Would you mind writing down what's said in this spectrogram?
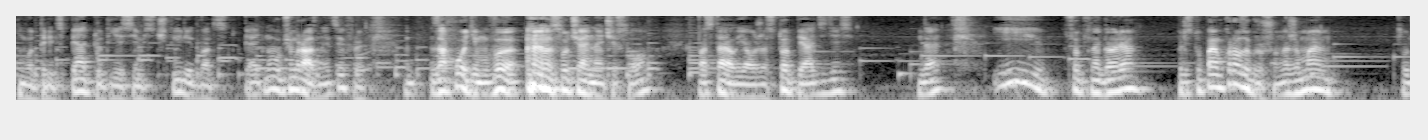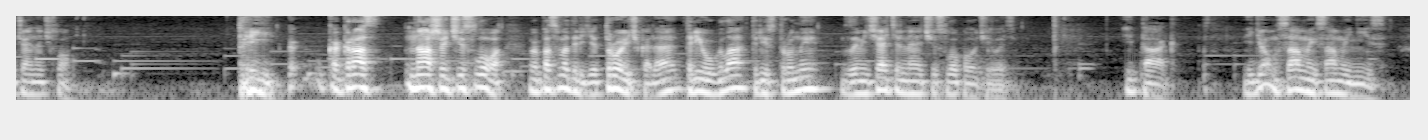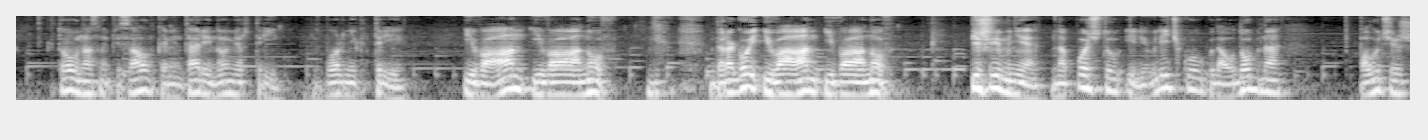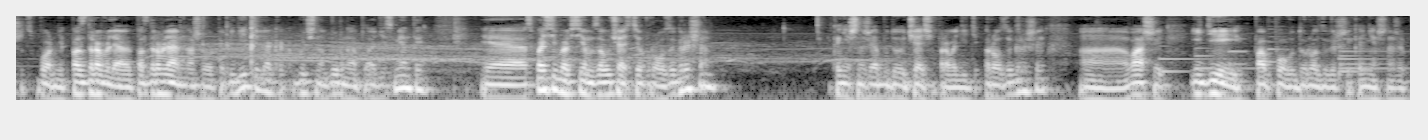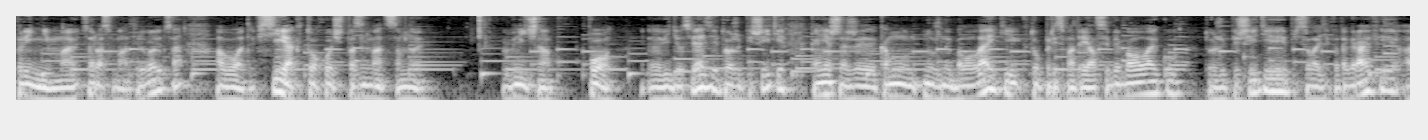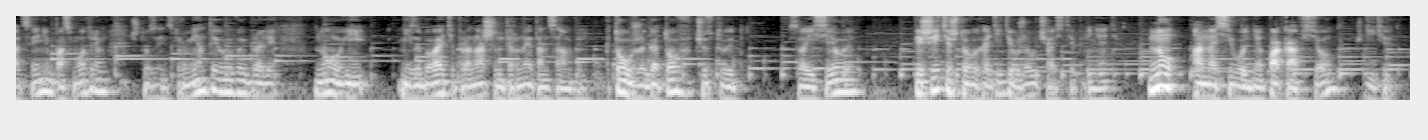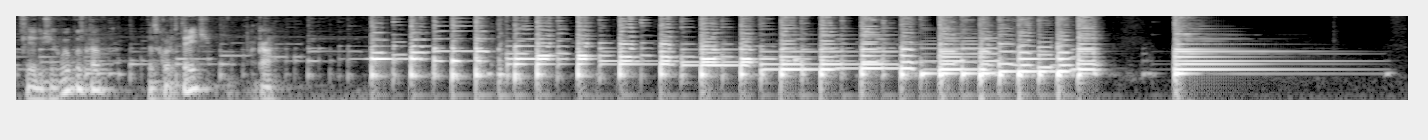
вот 35, тут есть 74, 25, ну, в общем, разные цифры. Заходим в случайное число. Поставил я уже 105 здесь да, и, собственно говоря, приступаем к розыгрышу, нажимаем случайное число. Три. Как раз наше число. Вы посмотрите, троечка, да, три угла, три струны, замечательное число получилось. Итак, идем в самый-самый низ. Кто у нас написал комментарий номер три? Сборник 3. Иваан Иванов. Дорогой Иваан Иванов, Пиши мне на почту или в личку, куда удобно. Получишь сборник. Поздравляю. Поздравляем нашего победителя. Как обычно, бурные аплодисменты. Э, спасибо всем за участие в розыгрыше. Конечно же, я буду чаще проводить розыгрыши. А, ваши идеи по поводу розыгрышей, конечно же, принимаются, рассматриваются. А вот все, кто хочет позаниматься со мной в лично по Э, видеосвязи, тоже пишите. Конечно же, кому нужны балалайки, кто присмотрел себе балалайку, тоже пишите, присылайте фотографии, оценим, посмотрим, что за инструменты вы выбрали. Ну и не забывайте про наш интернет-ансамбль. Кто уже готов, чувствует свои силы, пишите, что вы хотите уже участие принять. Ну, а на сегодня пока все. Ждите следующих выпусков. До скорых встреч. Пока.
